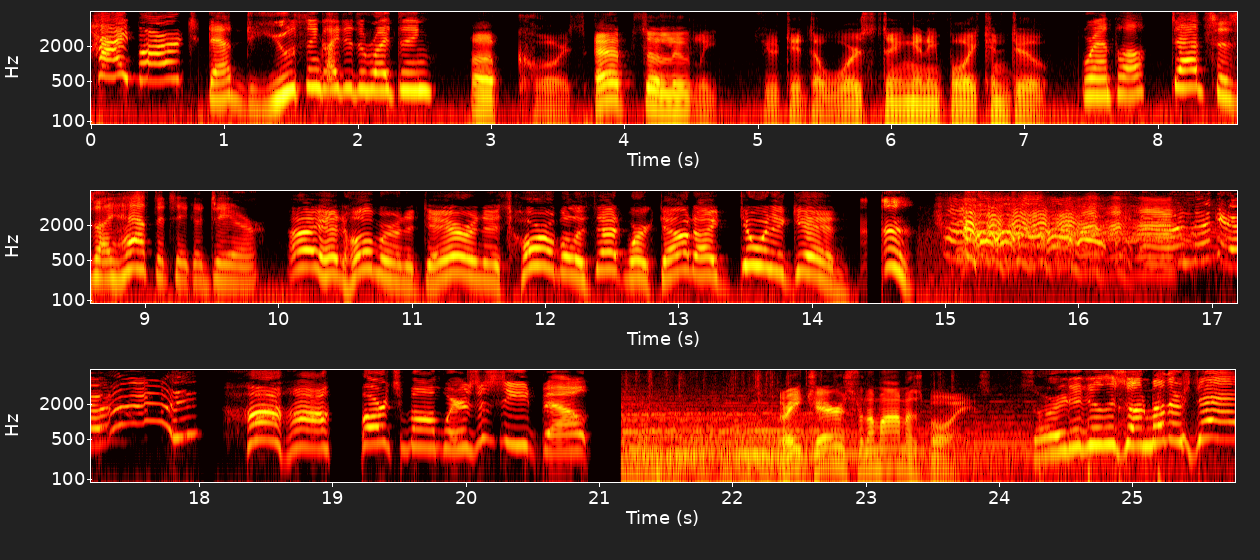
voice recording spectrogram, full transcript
Hi, Bart. Dad, do you think I did the right thing? Of course, absolutely. You did the worst thing any boy can do. Grandpa, Dad says I have to take a dare. I had Homer in a dare, and as horrible as that worked out, I'd do it again. Uh. Ha ha! Bart's mom wears a seatbelt. Three cheers for the Mama's boys. Sorry to do this on Mother's Day.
